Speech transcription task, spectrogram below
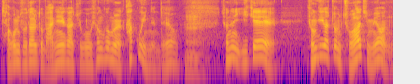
자금 조달도 많이 해가지고 현금을 갖고 있는데요. 음. 저는 이게 경기가 좀 좋아지면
